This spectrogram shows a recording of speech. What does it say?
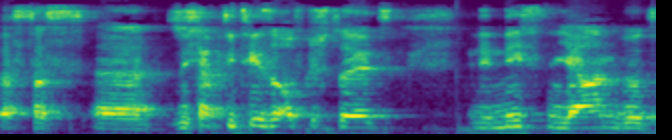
dass das, äh, also ich habe die These aufgestellt, in den nächsten Jahren wird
